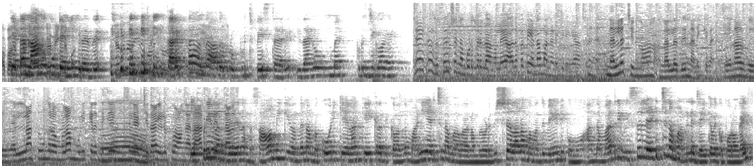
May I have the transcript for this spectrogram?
கேட்டா பத்தி நாங்க யாருக்கு நீங்க கூட்டணிங்கிறது. கரெக்டா வந்து ஆதரவு புடிச்சு பேசிட்டாரு. இதாங்க உண்மை. புரிஞ்சுக்கோங்க விஜய்க்கு விசில் சின்னம் கொடுத்துருக்காங்களே அதை பத்தி என்னமா நினைக்கிறீங்க? நல்ல சின்னம் நல்லதுன்னு நினைக்கிறேன். ஏன்னா அது எல்லாம் தூங்குறவங்களாம் முழிக்கிறதுக்கு விசில் அடிச்சு தான் எழுப்புவாங்க எப்படி வந்து நம்ம சாமிக்கு வந்து நம்ம கோரிக்கையெல்லாம் கேட்கறதுக்கு வந்து மணி அடிச்சு நம்ம நம்மளோட விஷ் எல்லாம் நம்ம வந்து வேண்டிப்போமோ அந்த மாதிரி விசில் அடிச்சு நம்ம அண்ணனை ஜெயிக்க வைக்க போறோம் கைஸ்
